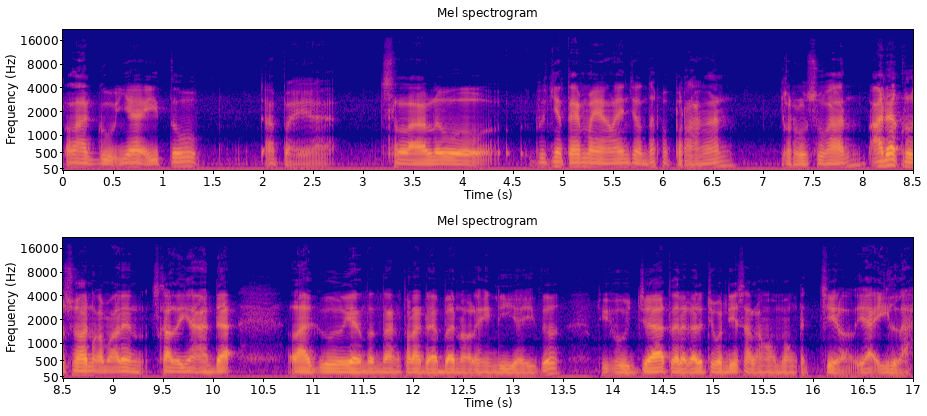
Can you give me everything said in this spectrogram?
lagunya itu apa ya selalu punya tema yang lain contoh peperangan kerusuhan. Ada kerusuhan kemarin sekalinya ada lagu yang tentang peradaban oleh India itu. Dihujat kadang-kadang cuma dia salah ngomong kecil. Ya ilah.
